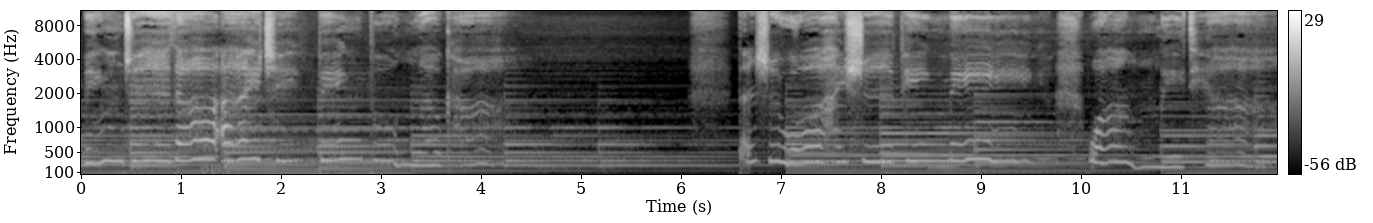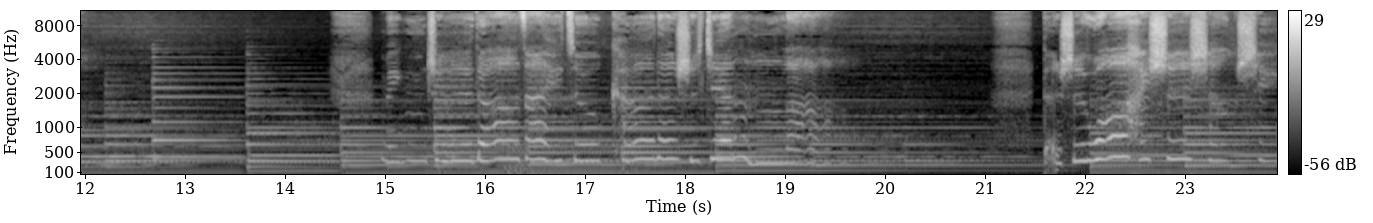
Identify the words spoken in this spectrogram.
明知道爱情并不牢靠，但是我还是拼命往里跳。明知道再走可能是煎熬，但是我还是相信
